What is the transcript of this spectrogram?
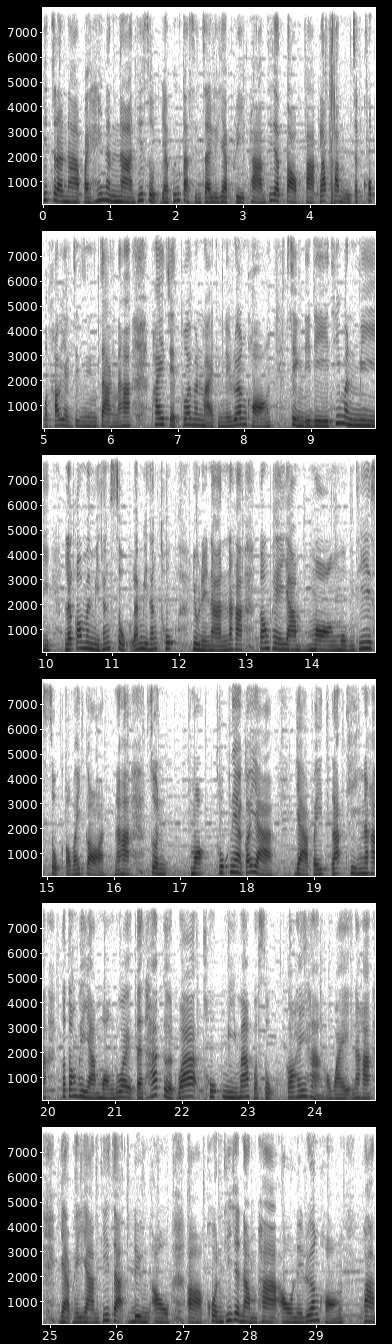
พิจารณาไปให้นานๆที่สุด อย่าเพิ่งตัดสินใจหรืออย่าพลีพรามที่จะตอบปากรับคำหรือจะคบกับเขาอย่างจริงจังนะคะไพ่เจ็ดถ้วยมันหมายถึงในเรื่องของสิ่งดีๆ ที่มันมีแล้วก็มันมีทั้งสุขและมีทั้งทุกข์อยู่ในนั้นนะคะ ต้องพยายามมองมุมที่สุขเอาไว้ก่อนนะคะ ส่วนเหมาะทุกเนี่ยก็อย่า อย่าไปละทิ้งนะคะ ก็ต้องพยายามมองด้วย แต่ถ้าเกิดว่าทุกมีมากกว่าสุขก็ให้ห่างเอาไว้นะคะ อย่าพยายามที่จะดึงเอาอคนที่จะนำพาเอาในเรื่องของความ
